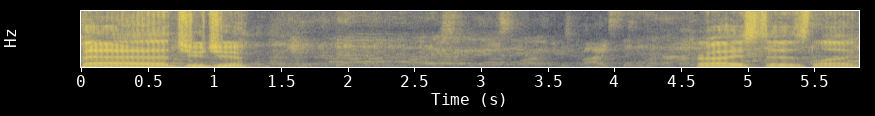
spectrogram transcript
bad juju. Christ is light.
